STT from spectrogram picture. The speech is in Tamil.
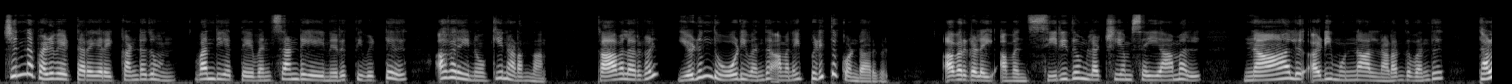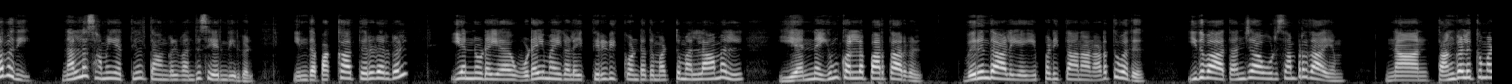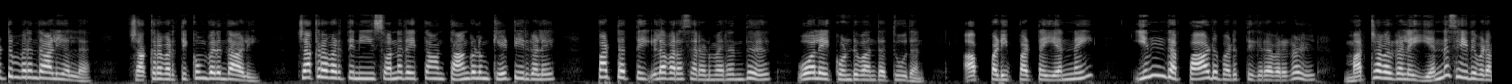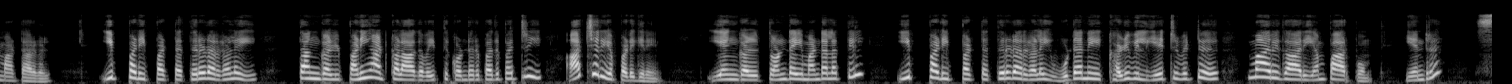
சின்ன பழுவேட்டரையரைக் கண்டதும் வந்தியத்தேவன் சண்டையை நிறுத்திவிட்டு அவரை நோக்கி நடந்தான். காவலர்கள் எழுந்து ஓடி வந்து அவனை பிடித்துக் கொண்டார்கள். அவர்களை அவன் சிறிதும் லட்சியம் செய்யாமல் நாலு அடி முன்னால் நடந்து வந்து தளபதி நல்ல சமயத்தில் தாங்கள் வந்து சேர்ந்தீர்கள். இந்த பக்கா திருடர்கள் என்னுடைய உடைமைகளை திருடிக் கொண்டது மட்டுமல்லாமல் என்னையும் கொல்ல பார்த்தார்கள். விருந்தாளியை இப்படித்தானா நடத்துவது? இதுவா தஞ்சாவூர் சம்பிரதாயம். நான் தங்களுக்கு மட்டும் விருந்தாளி அல்ல சக்கரவர்த்திக்கும் விருந்தாளி. சக்கரவர்த்தி நீ சொன்னதைத்தான் தாங்களும் கேட்டீர்களே. பட்டத்து இளவரசரிடமிருந்து ஓலை கொண்டு வந்த தூதன். அப்படிப்பட்ட என்னை இந்த பாடுபடுத்துகிறவர்கள் மற்றவர்களை என்ன செய்துவிட மாட்டார்கள்? இப்படிப்பட்ட திருடர்களை தங்கள் பணியாட்களாக வைத்துக் கொண்டிருப்பது பற்றி ஆச்சரியப்படுகிறேன். எங்கள் தொண்டை மண்டலத்தில் இப்படிப்பட்ட திருடர்களை உடனே கழுவில் ஏற்றுவிட்டு மறுகாரியம் பார்ப்போம் என்று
